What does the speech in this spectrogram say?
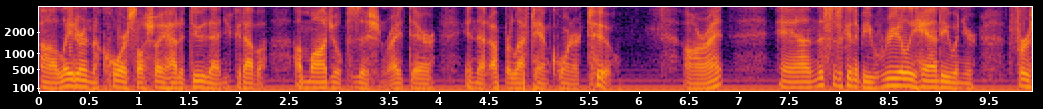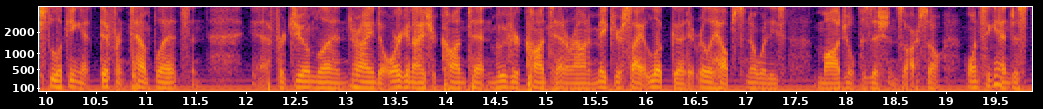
uh, later in the course I'll show you how to do that. You could have a, a module position right there in that upper left hand corner too. Alright, and this is going to be really handy when you're first looking at different templates and uh, for Joomla and trying to organize your content and move your content around and make your site look good. It really helps to know where these module positions are. So once again just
